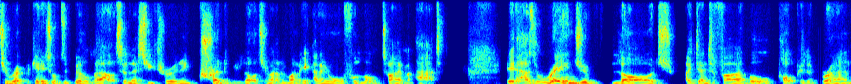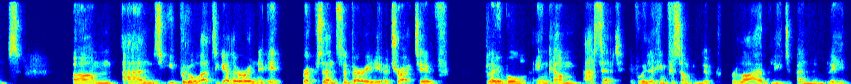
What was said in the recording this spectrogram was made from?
to replicate or to build out unless you throw an incredibly large amount of money and an awful long time at. It has a range of large, identifiable, popular brands. Um, and you put all that together, and it represents a very attractive global income asset. If we're looking for something that could reliably, dependably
